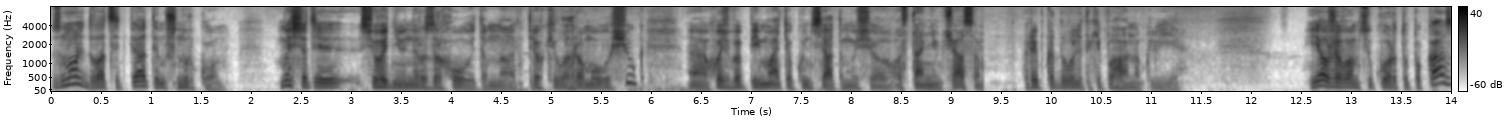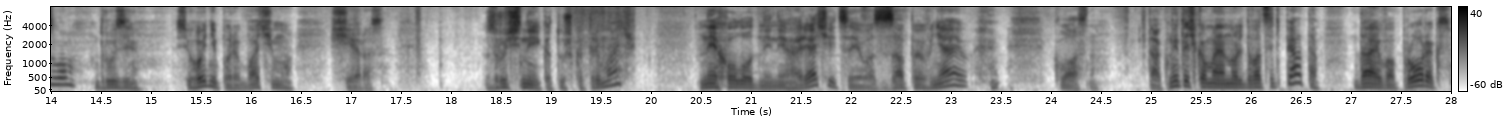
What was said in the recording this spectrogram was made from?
з 0,25 шнурком. Ми сьогодні, не розраховую там на 3-кілограмових щук, е, хоч би піймати окунця, тому що останнім часом рибка доволі таки погано клює. Я вже вам цю корту показував, друзі. Сьогодні перебачимо ще раз. Зручний катушкотримач. Не холодний, не гарячий, це я вас запевняю. Класно. Так, ниточка в мене 0,25, Daiwa Prorex.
